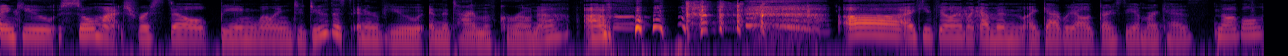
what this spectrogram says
Thank you so much for still being willing to do this interview in the time of Corona. Um, Uh, I keep feeling like I'm in like Gabriel Garcia Marquez novel.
